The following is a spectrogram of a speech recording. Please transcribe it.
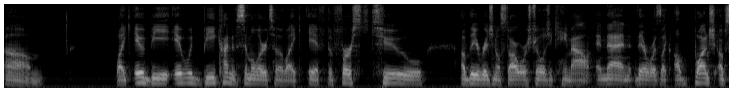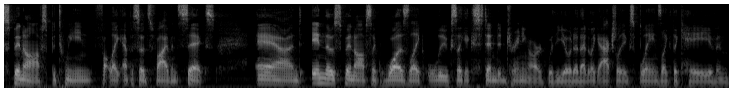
Um, like it would be it would be kind of similar to like if the first two of the original Star Wars trilogy came out and then there was like a bunch of spin-offs between like episodes 5 and 6 and in those spin-offs like was like Luke's like extended training arc with Yoda that like actually explains like the cave and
